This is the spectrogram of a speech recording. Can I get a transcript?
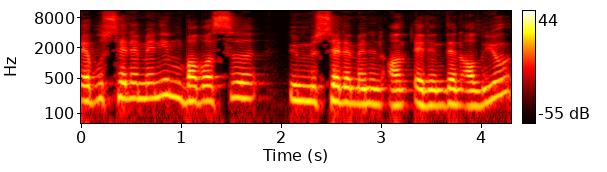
Ebu Seleme'nin babası Ümmü Seleme'nin elinden alıyor.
